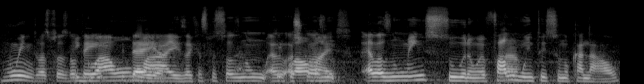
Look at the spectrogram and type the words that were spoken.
muito, as pessoas não Igual têm ou ideia. mais, é que as pessoas não, eu Igual ou elas, mais. não- elas não mensuram. Eu falo É. muito isso no canal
